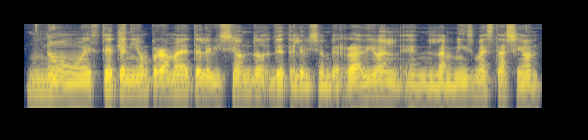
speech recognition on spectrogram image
No, este tenía un programa de televisión, de televisión, de radio en, en, la misma estación,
